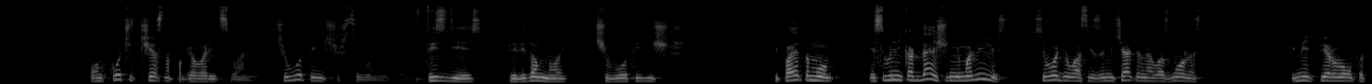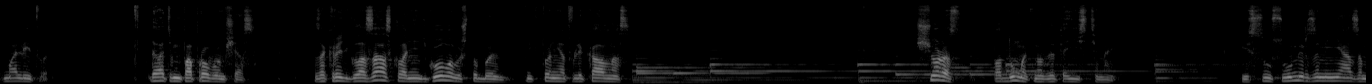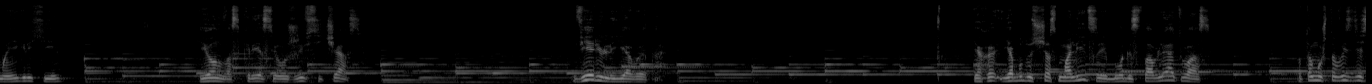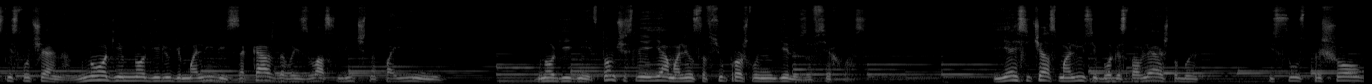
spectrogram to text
Он хочет честно поговорить с вами. Чего ты ищешь сегодня? Ты здесь, передо мной, чего ты ищешь. И поэтому, если вы никогда еще не молились, сегодня у вас есть замечательная возможность иметь первый опыт молитвы. Давайте мы попробуем сейчас закрыть глаза, склонить головы, чтобы никто не отвлекал нас. Еще раз подумать над этой истиной. Иисус умер за меня, за мои грехи. И Он воскрес, и Он жив сейчас. Верю ли я в это? Я, я буду сейчас молиться и благословлять вас, потому что вы здесь не случайно. Многие-многие люди молились за каждого из вас лично по имени многие дни. В том числе и я молился всю прошлую неделю за всех вас. И я сейчас молюсь и благословляю, чтобы Иисус пришел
